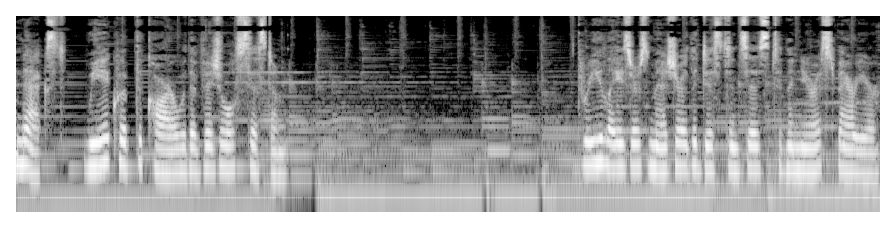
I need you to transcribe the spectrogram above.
Next, we equip the car with a visual system. Three lasers measure the distances to the nearest barrier.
